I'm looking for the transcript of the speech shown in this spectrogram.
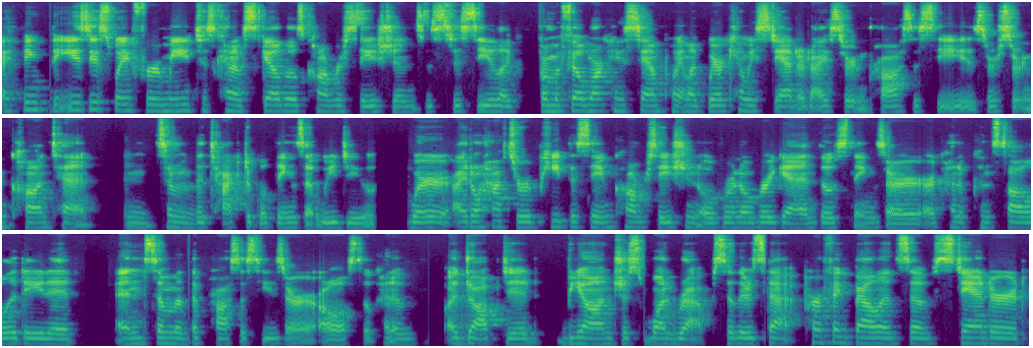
I think the easiest way for me to kind of scale those conversations is to see, like, from a field marketing standpoint, like, where can we standardize certain processes or certain content and some of the tactical things that we do where I don't have to repeat the same conversation over and over again. Those things are, are kind of consolidated. And some of the processes are also kind of adopted beyond just one rep. So there's that perfect balance of standard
